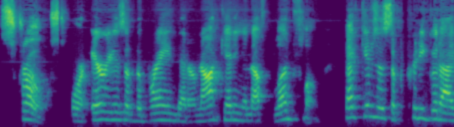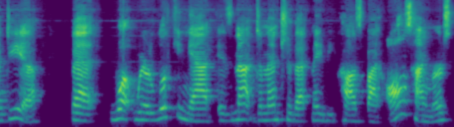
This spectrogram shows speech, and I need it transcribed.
strokes or areas of the brain that are not getting enough blood flow, that gives us a pretty good idea that what we're looking at is not dementia that may be caused by Alzheimer's,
